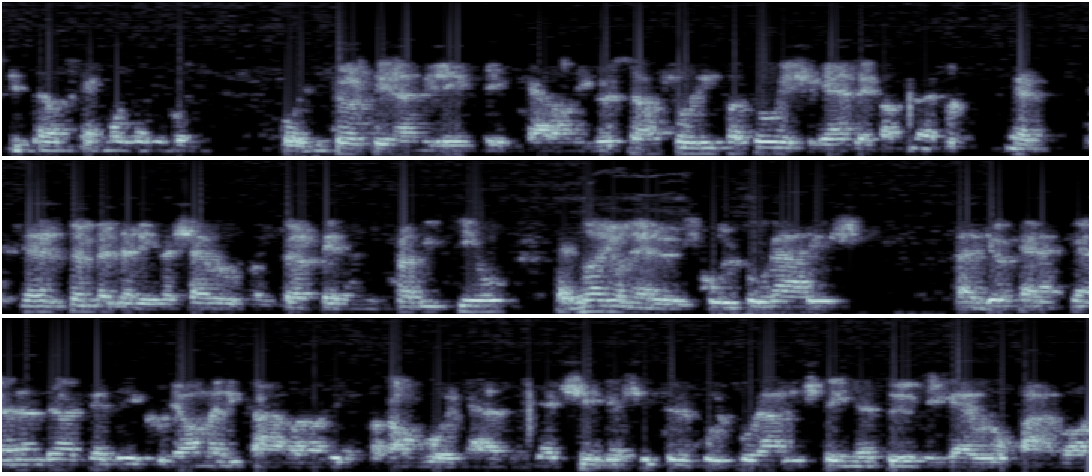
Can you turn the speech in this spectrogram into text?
Szinte azt kell mondani, hogy hogy történelmi léptékkel, amíg összehasonlítható, és ugye ezek a ez, ez több ezer éves európai történelmi tradíció, ez nagyon erős kulturális gyökerekkel rendelkezik, ugye Amerikában azért az angol nyelv egy egységesítő kulturális tényező, még Európában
